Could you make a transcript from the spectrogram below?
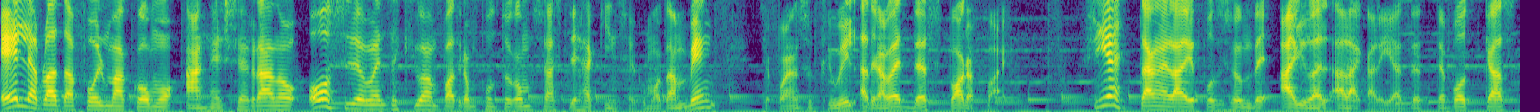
en la plataforma como Ángel Serrano o simplemente escriban patreon.com slash 10 a 15. Como también se pueden suscribir a través de Spotify. Si están en la disposición de ayudar a la calidad de este podcast,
